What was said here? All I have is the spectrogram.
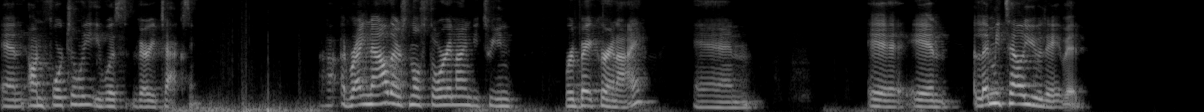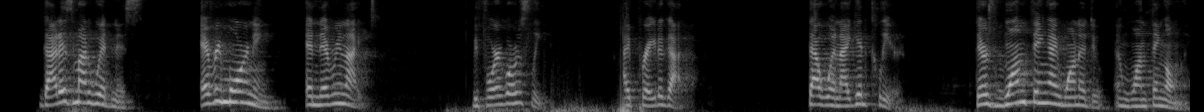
And unfortunately, it was very taxing. Uh, right now, there's no storyline between Baker and I, and and let me tell you, David, God is my witness. Every morning and every night, before I go to sleep, I pray to God that when I get clear, there's one thing I want to do and one thing only.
